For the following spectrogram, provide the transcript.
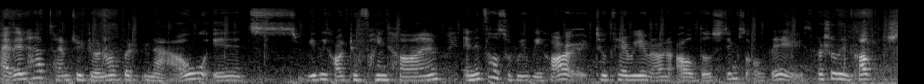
i didn't have time to journal but now it's really hard to find time and it's also really hard to carry around all of those things all day especially in college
